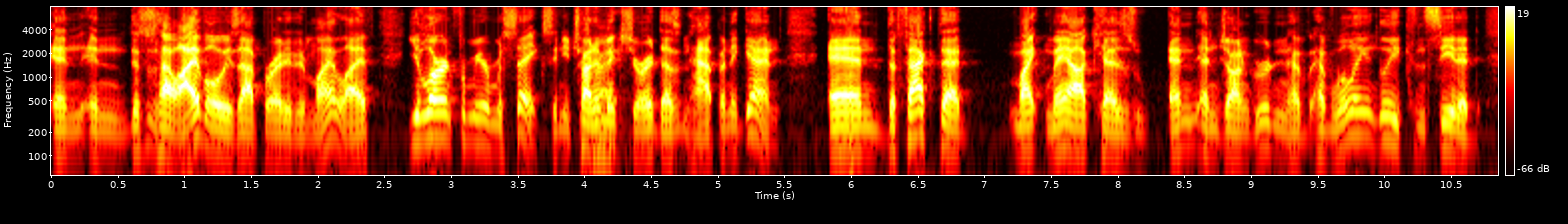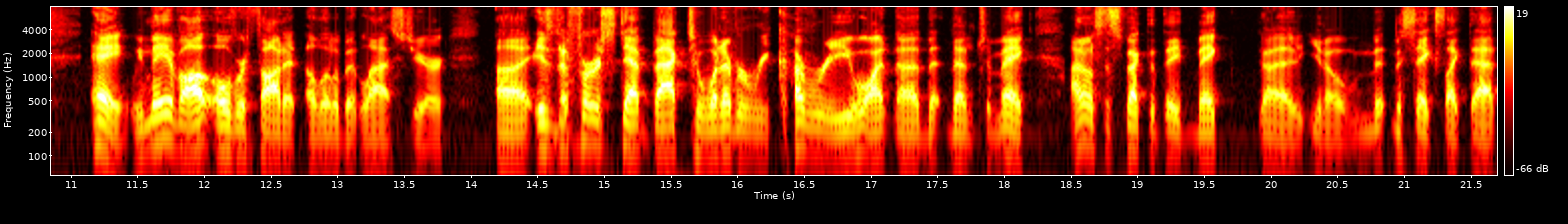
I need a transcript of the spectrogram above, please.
and, and this is how I've always operated in my life, you learn from your mistakes and you try to Right. make sure it doesn't happen again. And the fact that Mike Mayock has and, and Jon Gruden have, have willingly conceded, hey, we may have all overthought it a little bit last year. Uh, is the first step back to whatever recovery you want uh, th- them to make. I don't suspect that they'd make uh, you know m- mistakes like that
